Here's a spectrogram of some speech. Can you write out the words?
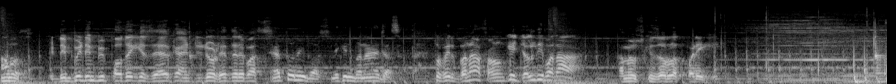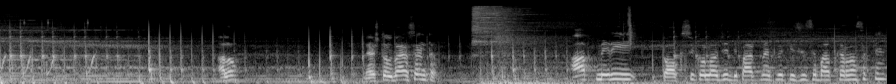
हाँ बस। डिम्पी डिम्पी पौधे के जहर का एंटीडोट है तेरे पास। है तो नहीं बस लेकिन बनाया जा सकता है। तो फिर बना साळुंके जल्दी बना। हमें उसकी ज़रूरत पड़ेगी। हेलो नेशनल बायो सेंटर आप मेरी टॉक्सिकोलॉजी डिपार्टमेंट में किसी से बात करवा सकते हैं?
